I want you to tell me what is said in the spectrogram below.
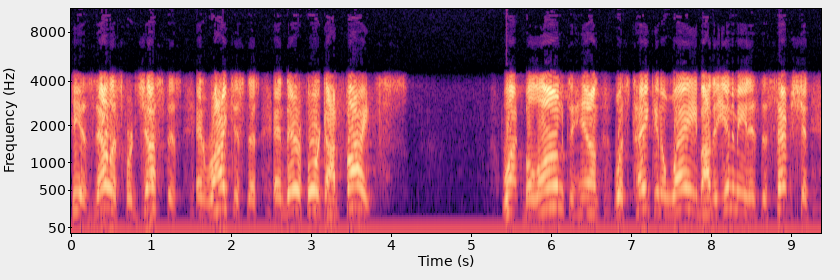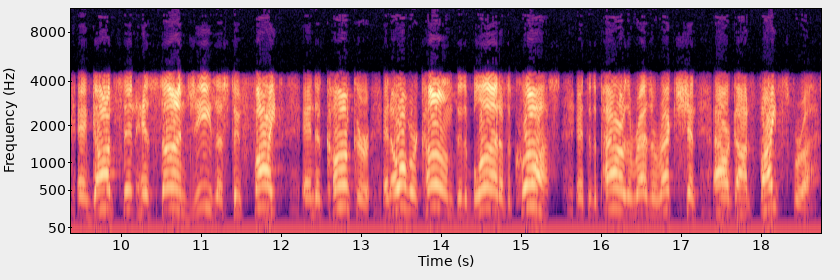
He is zealous for justice and righteousness, and therefore God fights. What belonged to him was taken away by the enemy in his deception, and God sent his Son, Jesus, to fight and to conquer and overcome through the blood of the cross and through the power of the resurrection. Our God fights for us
